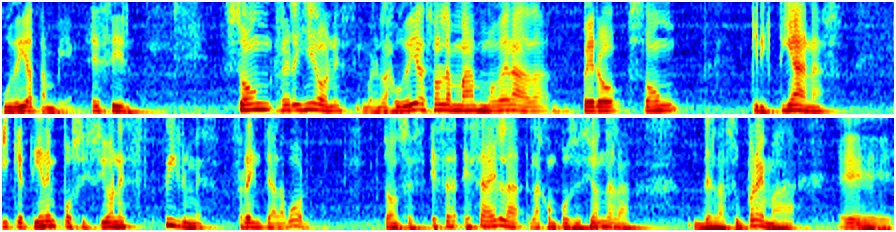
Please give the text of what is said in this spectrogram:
judía también. Es decir, son religiones, bueno, las judías son las más moderadas, pero son cristianas y que tienen posiciones firmes frente al aborto. Entonces, esa, esa es la, la composición de la, de la Suprema. Eh,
